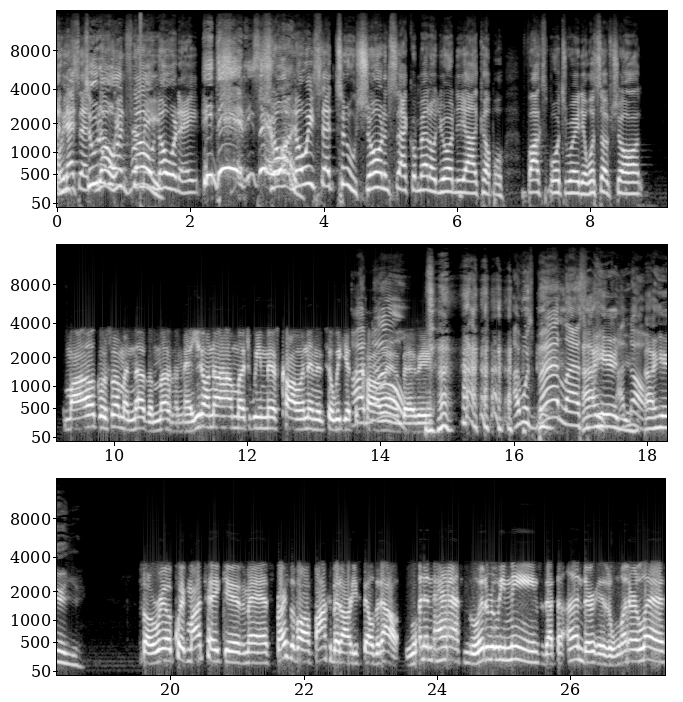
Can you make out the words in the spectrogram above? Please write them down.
One. He That's said, two to no, one he, for no, me. No, no, it ain't. He did. He said Sean, one. no, he said two. Sean in Sacramento, you're on the odd couple. Fox Sports Radio. What's up, Sean? My uncle's from another mother, man. You don't know how much we miss calling in until we get to I call know. in, baby. I was bad last I week. hear you. I know. I hear you. So real quick, my take is, man, first of all, Foxbet already spelled it out. One and a half literally means that the under is one or less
